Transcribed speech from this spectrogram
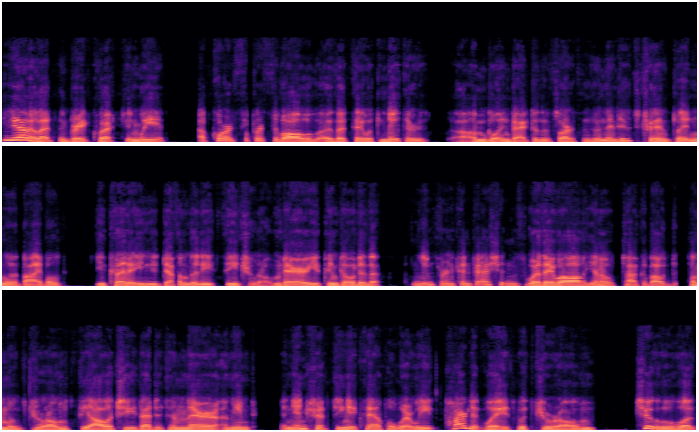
Yeah, that's a great question. We, of course, first of all, as I say with Luther's, um, going back to the sources and it is translating the Bible, you kind of, you definitely see Jerome there. You can go to the Lutheran confessions where they will, you know, talk about some of Jerome's theology that is in there. I mean, an interesting example where we parted ways with Jerome too was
